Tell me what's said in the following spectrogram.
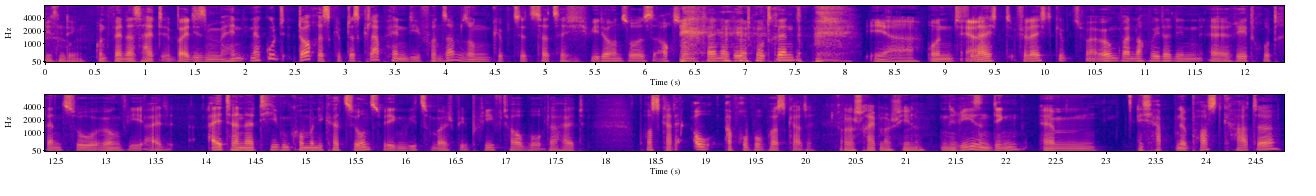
Riesending. Und wenn das halt bei diesem Handy, na gut, doch, es gibt das Club-Handy von Samsung, gibt es jetzt tatsächlich wieder und so, ist auch so ein kleiner Retro-Trend. Ja. Und Ja. vielleicht, vielleicht gibt es mal irgendwann noch wieder den äh, Retro-Trend zu irgendwie al alternativen Kommunikationswegen, wie zum Beispiel Brieftaube oder halt Postkarte. Oh, apropos Postkarte. Oder Schreibmaschine. Ein Riesending. Ähm, ich habe eine Postkarte.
